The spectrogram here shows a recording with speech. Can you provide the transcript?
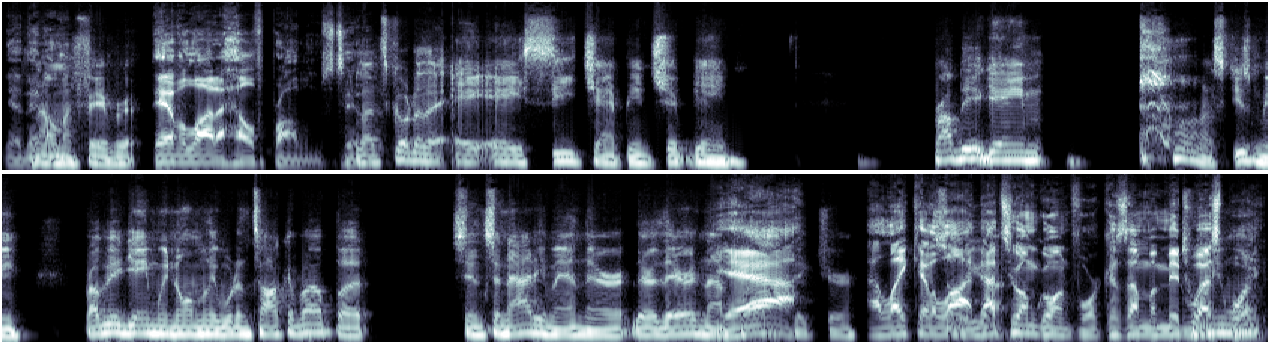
Yeah, they not my favorite. They have a lot of health problems too. Let's go to the AAC championship game. Probably a game. excuse me. Probably a game we normally wouldn't talk about, but Cincinnati, man, they're they're there in that yeah, picture. I like it a so lot. That's who I'm going for because I'm a Midwest 21, boy.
